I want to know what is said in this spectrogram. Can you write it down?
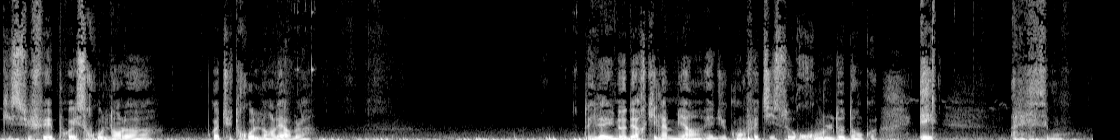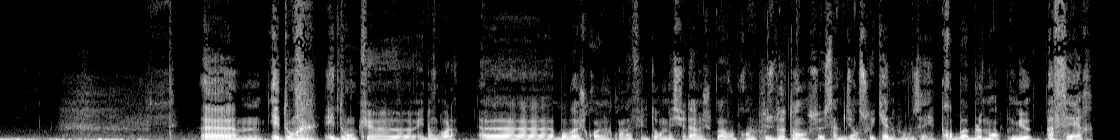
Qu'est-ce que tu fais? Pourquoi il se roule dans le... Pourquoi tu te roules dans l'herbe là? Il a une odeur qu'il aime bien et du coup en fait il se roule dedans quoi. Et... Allez c'est bon. Euh, et donc et donc euh, et donc voilà. Euh, bon bah je crois qu'on a fait le tour, messieurs dames. Je vais pas vous prendre plus de temps ce samedi en ce week-end. Vous avez probablement mieux à faire.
